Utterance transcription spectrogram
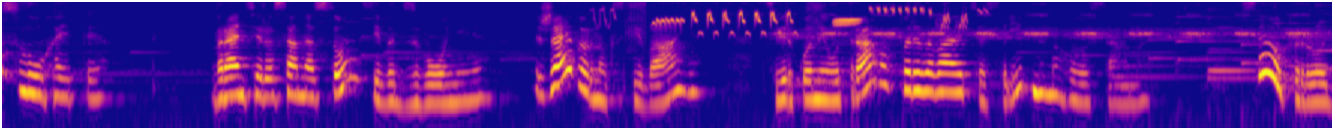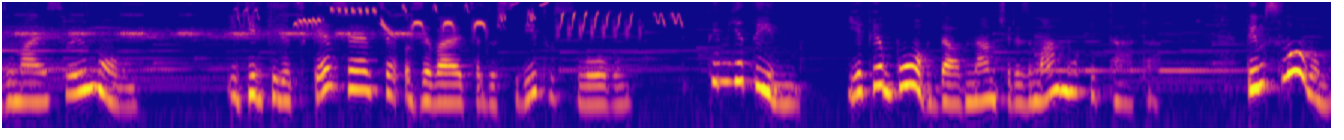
Послухайте. Вранці роса на сонці видзвонює, жайворонок співає, цвіркуни у травах переливаються срібними голосами. Все у природі має свою мову, і тільки людське серце озивається до світу словом, тим єдиним, яке Бог дав нам через маму і тата, тим словом,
